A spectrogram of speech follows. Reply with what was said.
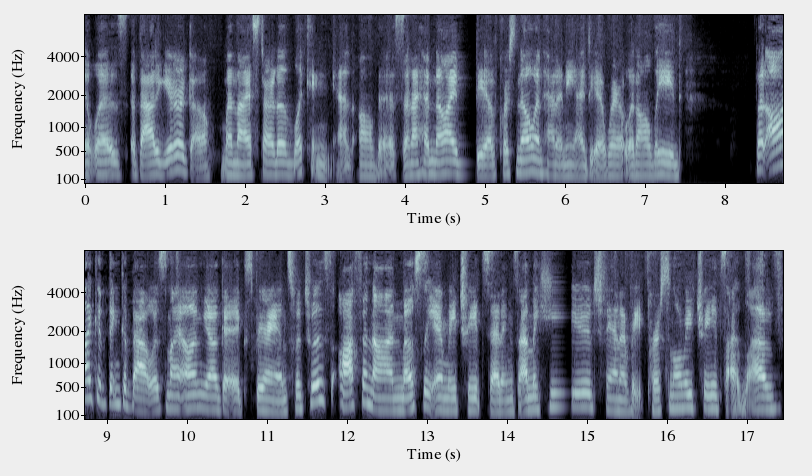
it was about a year ago when I started looking at all this. And I had no idea. Of course, no one had any idea where it would all lead. But all I could think about was my own yoga experience, which was off and on, mostly in retreat settings. I'm a huge fan of personal retreats. I love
